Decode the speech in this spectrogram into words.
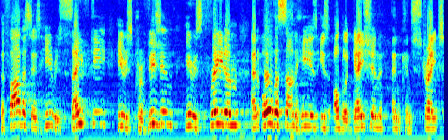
The Father says, Here is safety, here is provision, here is freedom, and all the Son hears is obligation and constraint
